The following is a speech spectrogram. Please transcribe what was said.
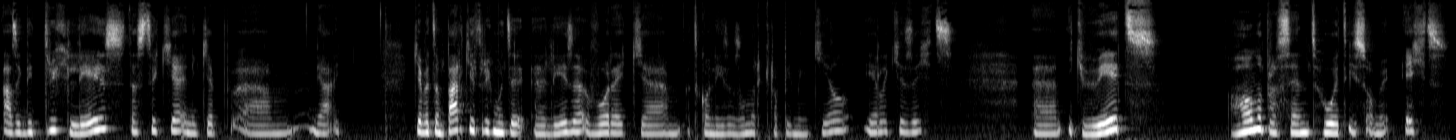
als ik dit teruglees, dat stukje, en ik heb, ehm, ja, ik, heb het een paar keer terug moeten eh, lezen voordat ik ehm, het kon lezen zonder krop in mijn keel, eerlijk gezegd. Ehm, ik weet 100% hoe het is om je echt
